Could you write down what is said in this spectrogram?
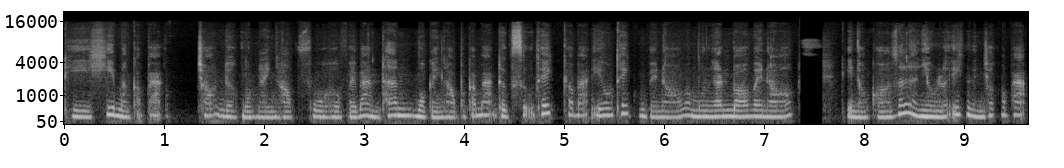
thì khi mà các bạn chọn được một ngành học phù hợp với bản thân, một ngành học mà các bạn thực sự thích, các bạn yêu thích với nó và muốn gắn bó với nó, thì nó có rất là nhiều lợi ích dành cho các bạn.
